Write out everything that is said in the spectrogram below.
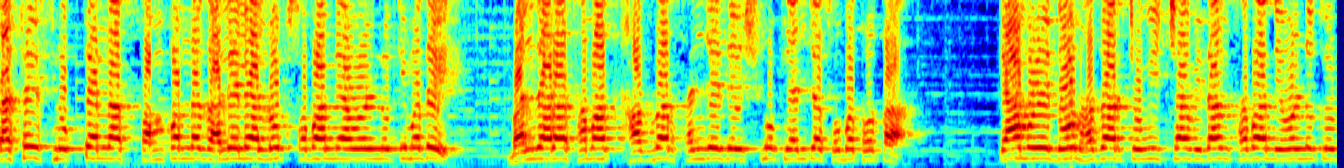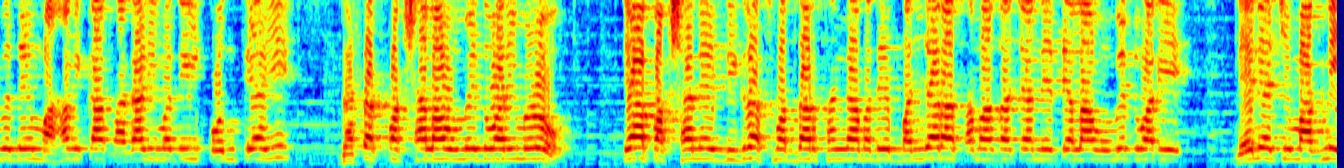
तसेच नुकत्यांना संपन्न झालेल्या लोकसभा निवडणुकीमध्ये बंजारा समाज खासदार संजय देशमुख यांच्यासोबत होता. त्यामुळे दोन हजार चोवीसच्या विधानसभा निवडणुकीमध्ये महाविकास आघाडीमधील कोणत्याही घटक पक्षाला उमेदवारी मिळो. त्या पक्षाने दिग्रस मतदारसंघामध्ये बंजारा समाजाच्या नेत्याला उमेदवारी देण्याची मागणी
